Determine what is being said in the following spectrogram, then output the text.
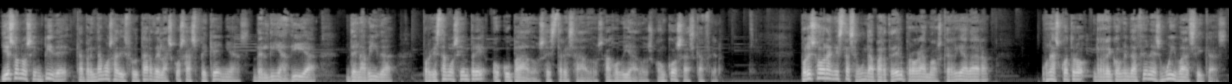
Y eso nos impide que aprendamos a disfrutar de las cosas pequeñas, del día a día, de la vida, porque estamos siempre ocupados, estresados, agobiados, con cosas que hacer. Por eso ahora en esta segunda parte del programa os querría dar unas cuatro recomendaciones muy básicas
